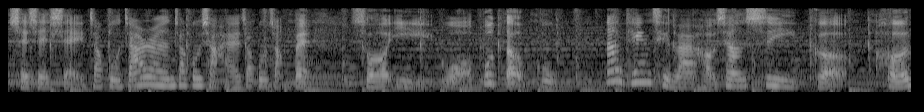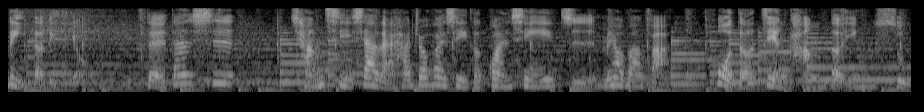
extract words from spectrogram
谁谁谁，照顾家人，照顾小孩，照顾长辈，所以我不得不。那听起来好像是一个合理的理由，对，但是长期下来，它就会是一个惯性，一直没有办法获得健康的因素。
